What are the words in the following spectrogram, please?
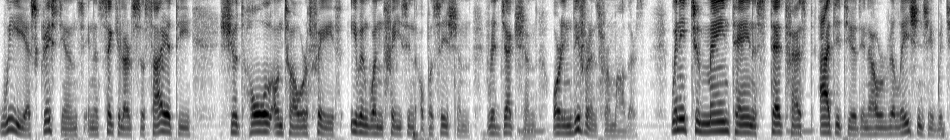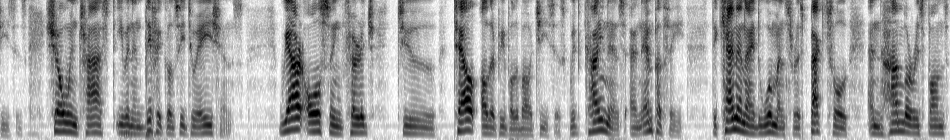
we as Christians in a secular society should hold onto our faith even when facing opposition, rejection, or indifference from others. We need to maintain a steadfast attitude in our relationship with Jesus, showing trust even in difficult situations. We are also encouraged to tell other people about Jesus with kindness and empathy. The Canaanite woman's respectful and humble response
